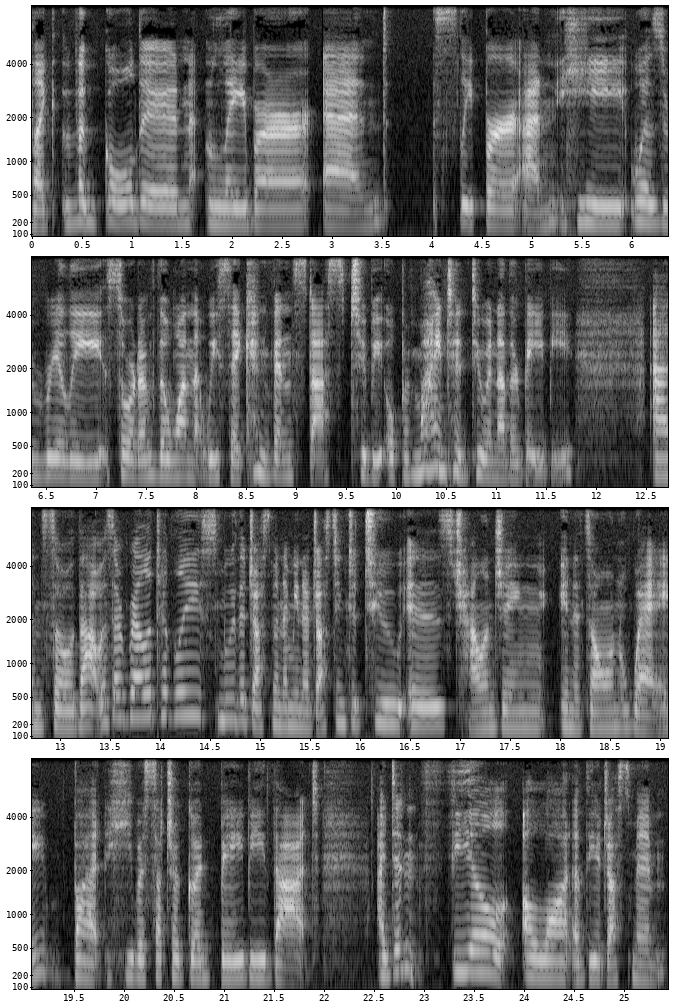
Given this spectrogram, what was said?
like the golden labor and sleeper and he was really sort of the one that we say convinced us to be open-minded to another baby. And so that was a relatively smooth adjustment. I mean, adjusting to two is challenging in its own way, but he was such a good baby that I didn't feel a lot of the adjustment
